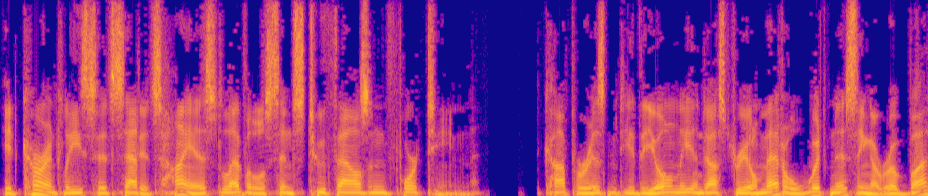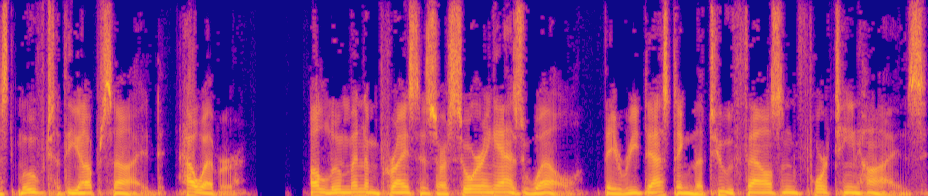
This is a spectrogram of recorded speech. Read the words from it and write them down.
It currently sits at its highest level since 2014. Copper isn't the only industrial metal witnessing a robust move to the upside, however. Aluminum prices are soaring as well, they retesting the 2014 highs.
